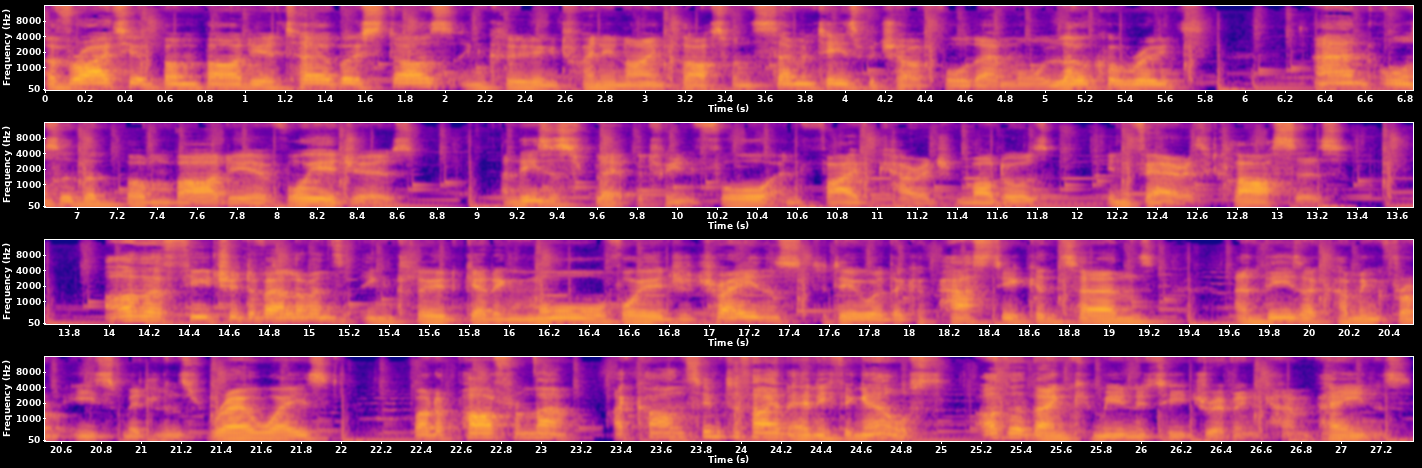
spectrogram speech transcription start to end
A variety of Bombardier Turbostars, including 29 Class 170s, which are for their more local routes, and also the Bombardier Voyagers. And these are split between 4 and 5 carriage models in various classes. Other future developments include getting more Voyager trains to deal with the capacity concerns and these are coming from East Midlands Railways, but apart from that, I can't seem to find anything else other than community driven campaigns.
